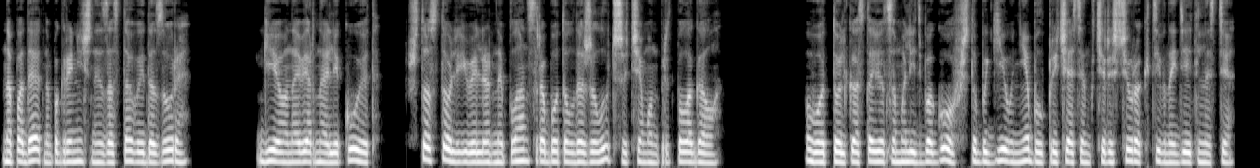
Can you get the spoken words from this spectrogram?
нападают на пограничные заставы и дозоры. Гео, наверное, ликует, что столь ювелирный план сработал даже лучше, чем он предполагал. Вот только остается молить богов, чтобы Гио не был причастен к чересчур активной деятельности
